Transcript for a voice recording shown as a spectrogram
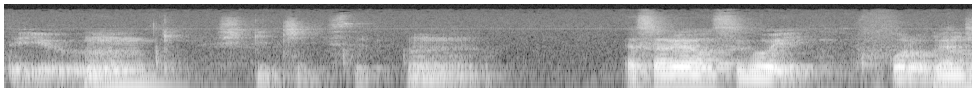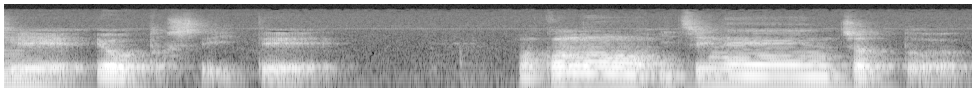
ていう、うん。敷地ですねうん。それをすごい心がけようとしていて、まあ、この1年ちょっと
